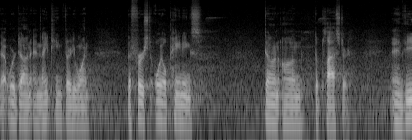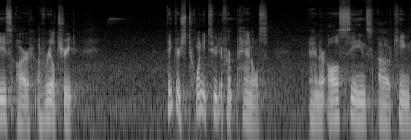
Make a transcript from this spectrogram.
that were done in 1931, the first oil paintings done on the plaster. And these are a real treat. I think there's 22 different panels, and they're all scenes of King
